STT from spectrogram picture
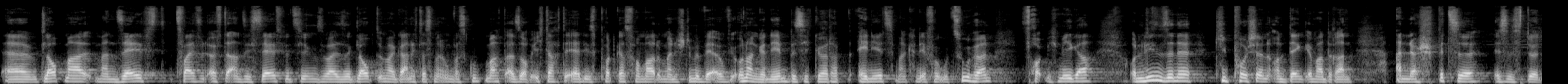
Äh, glaub mal, man selbst zweifelt öfter an sich selbst, beziehungsweise glaubt immer gar nicht, dass man irgendwas gut macht. Also auch ich dachte eher, dieses Podcast-Format und meine Stimme wäre irgendwie unangenehm, bis ich gehört habe, ey Nils, man kann dir voll gut zuhören. Freut mich mega. Und in diesem Sinne, keep pushing und denk immer dran, an der Spitze ist es dünn.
